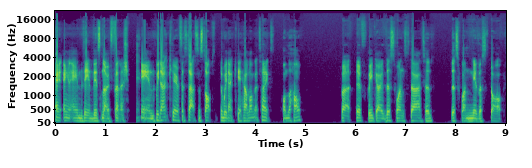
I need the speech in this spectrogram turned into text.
and, and, and then there's no finish, and we don't care if it starts and stops. We don't care how long it takes on the whole. But if we go, this one started, this one never stopped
